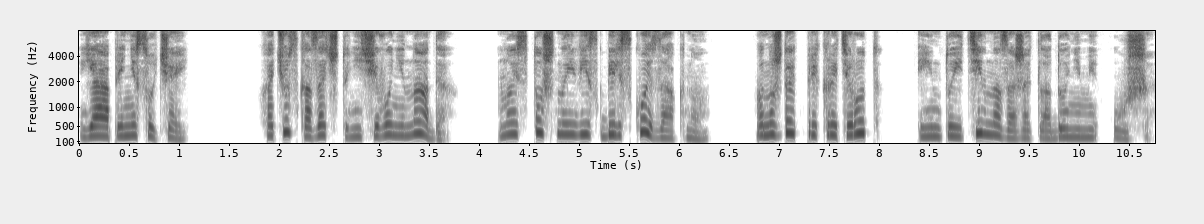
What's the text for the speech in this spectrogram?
«Я принесу чай». Хочу сказать, что ничего не надо, но истошный визг Бельской за окном вынуждает прикрыть рот и интуитивно зажать ладонями уши.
